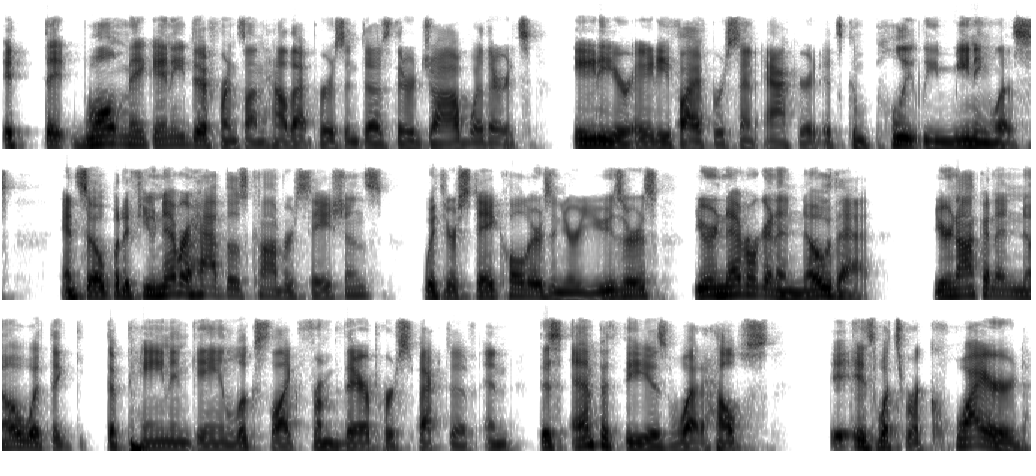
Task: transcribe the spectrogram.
It it won't make any difference on how that person does their job whether it's 80 or 85% accurate. It's completely meaningless. And so but if you never have those conversations with your stakeholders and your users you're never going to know that you're not going to know what the the pain and gain looks like from their perspective and this empathy is what helps is what's required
